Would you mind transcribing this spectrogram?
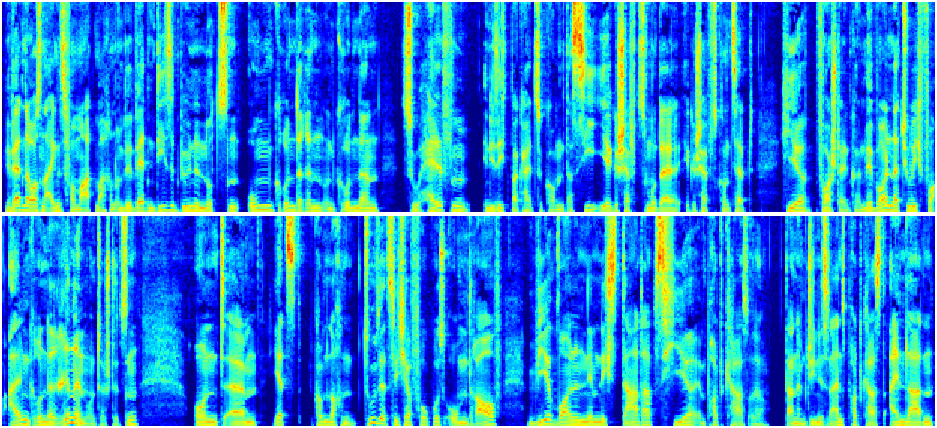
Wir werden daraus ein eigenes Format machen und wir werden diese Bühne nutzen, um Gründerinnen und Gründern zu helfen, in die Sichtbarkeit zu kommen, dass sie ihr Geschäftsmodell, ihr Geschäftskonzept hier vorstellen können. Wir wollen natürlich vor allem Gründerinnen unterstützen, und ähm, jetzt kommt noch ein zusätzlicher Fokus obendrauf. Wir wollen nämlich Startups hier im Podcast oder dann im Genius Alliance Podcast einladen,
